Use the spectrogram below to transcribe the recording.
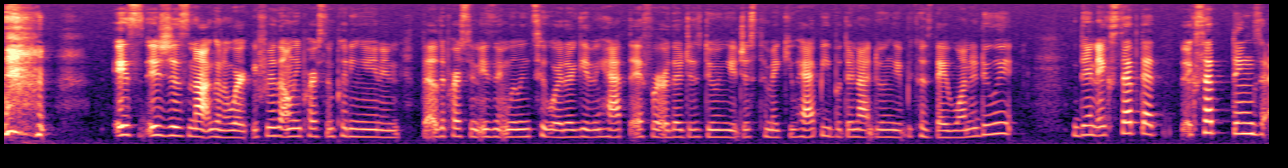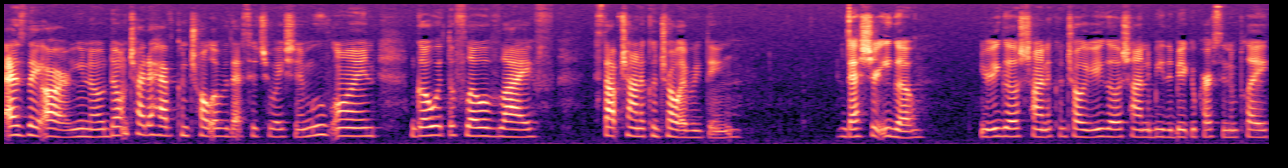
it's it's just not gonna work. If you're the only person putting in and the other person isn't willing to, or they're giving half the effort, or they're just doing it just to make you happy, but they're not doing it because they want to do it, then accept that accept things as they are. You know, don't try to have control over that situation. Move on. Go with the flow of life. Stop trying to control everything. That's your ego. Your ego is trying to control. Your ego is trying to be the bigger person and play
